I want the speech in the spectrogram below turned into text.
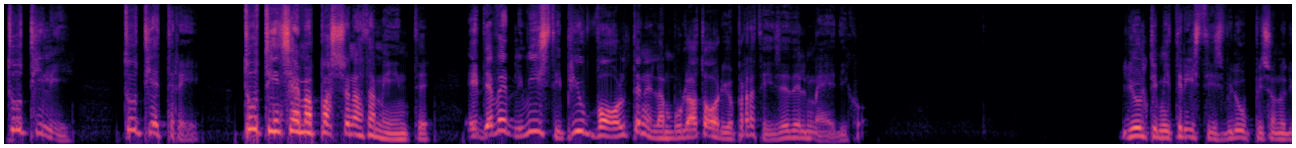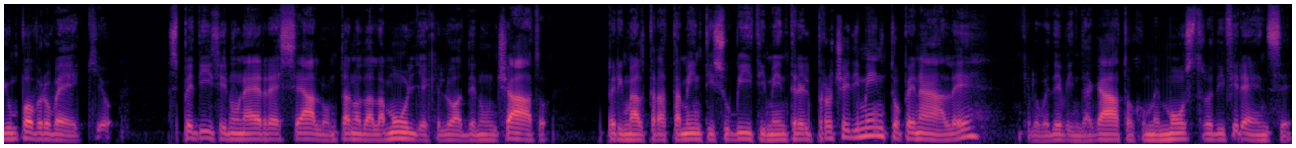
Tutti lì, tutti e tre, tutti insieme appassionatamente, e di averli visti più volte nell'ambulatorio pratese del medico. Gli ultimi tristi sviluppi sono di un povero vecchio, spedito in una RSA lontano dalla moglie che lo ha denunciato, per i maltrattamenti subiti, mentre il procedimento penale, che lo vedeva indagato come mostro di Firenze,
